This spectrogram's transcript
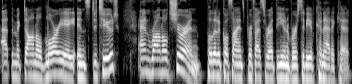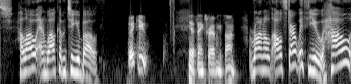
at the Macdonald Laurier Institute and Ronald Schurin, political science professor at the University of Connecticut. Hello and welcome to you both. Thank you. Yeah, thanks for having us on. Ronald, I'll start with you. How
